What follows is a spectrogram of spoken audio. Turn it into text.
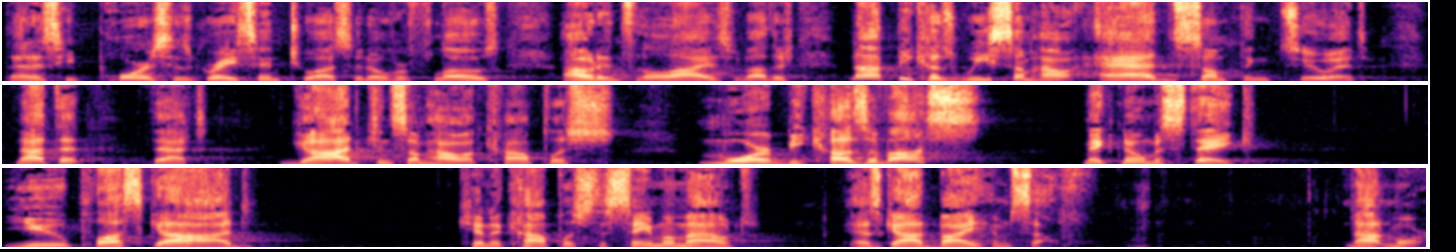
That as he pours his grace into us, it overflows out into the lives of others. Not because we somehow add something to it, not that, that God can somehow accomplish more because of us. Make no mistake, you plus God can accomplish the same amount as God by himself. Not more.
